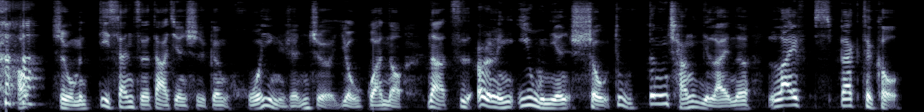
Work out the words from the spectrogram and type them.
好，是我们第三则大件事，跟《火影忍者》有关哦。那自二零一五年首度登场以来呢，Live Spectacle。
